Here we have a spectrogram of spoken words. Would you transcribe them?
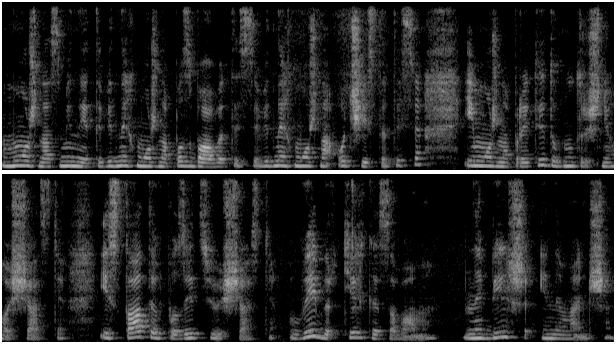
можна змінити, від них можна позбавитися, від них можна очиститися, і можна прийти до внутрішнього щастя і стати в позицію щастя. Вибір тільки за вами, не більше і не менше.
